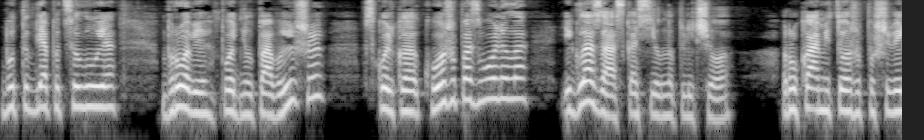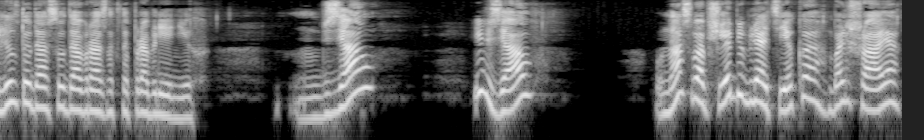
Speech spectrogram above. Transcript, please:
будто для поцелуя, брови поднял повыше, сколько кожа позволила, и глаза скосил на плечо. Руками тоже пошевелил туда-сюда в разных направлениях. Взял и взял. У нас вообще библиотека большая.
